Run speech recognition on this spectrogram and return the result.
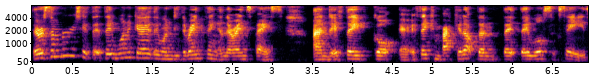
there are some breweries that they want to go they want to do their own thing in their own space. And if they've got if they can back it up then they, they will succeed.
